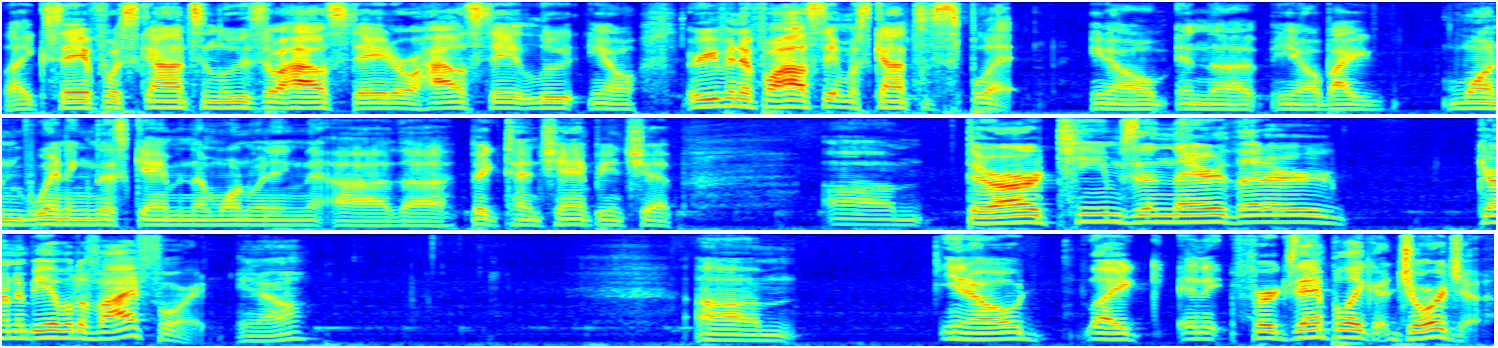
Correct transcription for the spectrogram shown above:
like say if Wisconsin loses to Ohio State or Ohio State lose, you know, or even if Ohio State and Wisconsin split, you know, in the you know by one winning this game and then one winning the, uh, the Big Ten championship, um, there are teams in there that are going to be able to vie for it. You know, um, you know, like and for example, like Georgia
